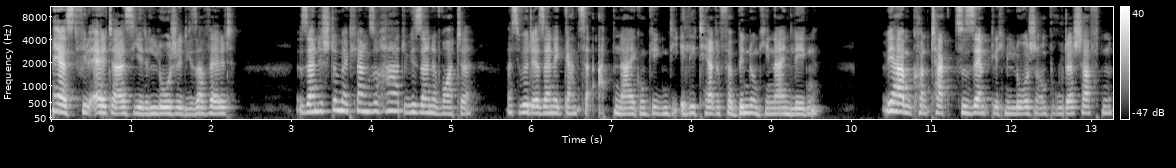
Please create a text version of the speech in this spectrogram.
Er ist viel älter als jede Loge dieser Welt. Seine Stimme klang so hart wie seine Worte, als würde er seine ganze Abneigung gegen die elitäre Verbindung hineinlegen. Wir haben Kontakt zu sämtlichen Logen und Bruderschaften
